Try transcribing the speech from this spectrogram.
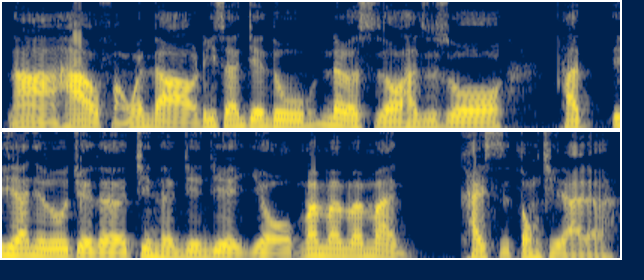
那他有访问到立山监督，那个时候还是说，他立山监督觉得近藤健介有慢慢慢慢开始动起来了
